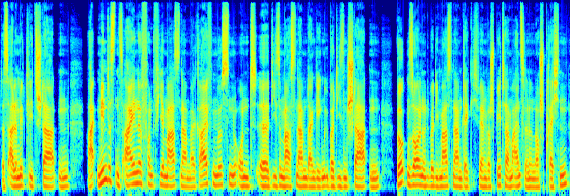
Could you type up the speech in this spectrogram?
dass alle Mitgliedstaaten mindestens eine von vier Maßnahmen ergreifen müssen und äh, diese Maßnahmen dann gegenüber diesen Staaten wirken sollen. Und über die Maßnahmen, denke ich, werden wir später im Einzelnen noch sprechen.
